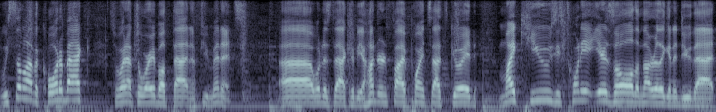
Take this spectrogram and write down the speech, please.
we still don't have a quarterback, so we're going to have to worry about that in a few minutes. Uh, what is that going to be? 105 points. That's good. Mike Hughes, he's 28 years old. I'm not really going to do that.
